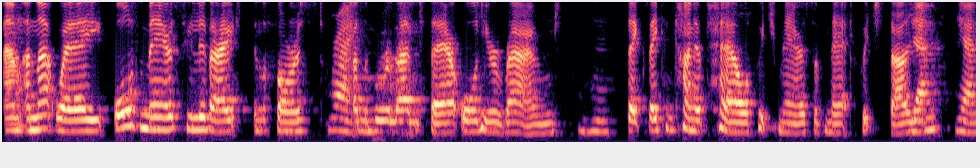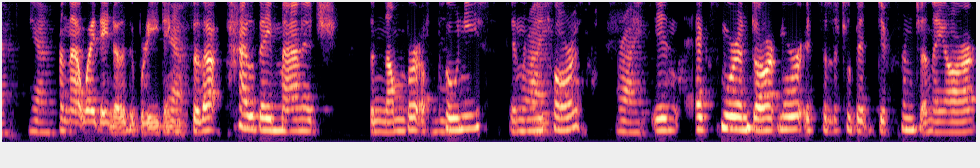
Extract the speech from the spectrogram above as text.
Um, and that way, all of the mares who live out in the forest right. and the moorland there all year round, Mhm. they, they can kind of tell which mares have met which stallions, Yeah, yeah, yeah. and that way they know the breeding. Yeah. So that's how they manage the number of Mhm. ponies in the Right. New Forest. Right. In Exmoor and Dartmoor, it's a little bit different, and they are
